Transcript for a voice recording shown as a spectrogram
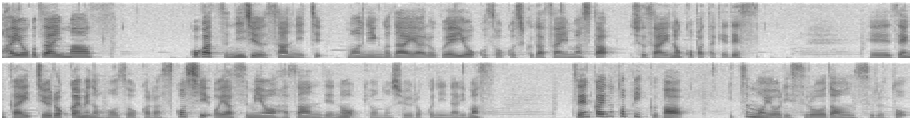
おはようございます。5月23日モーニングダイアログへようこそお越しくださいました。主催の小畑です、えー、前回16回目の放送から少しお休みを挟んでの今日の収録になります。前回のトピックがいつもよりスローダウンすると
